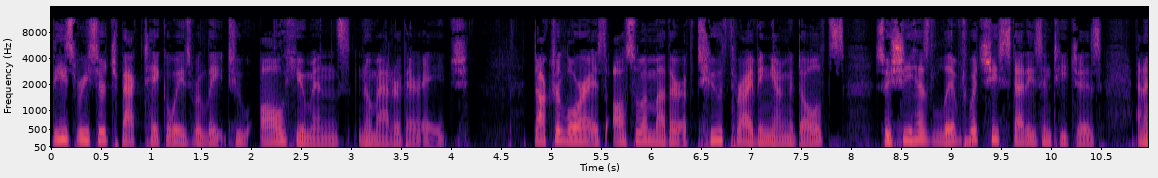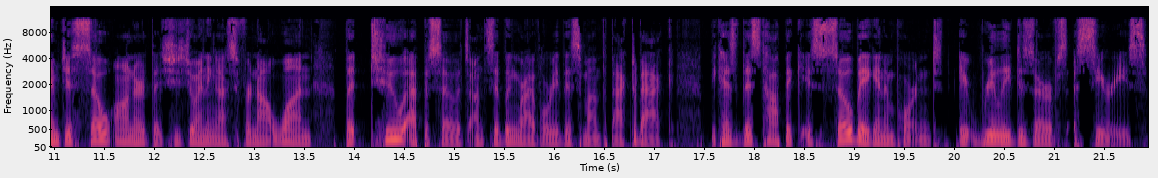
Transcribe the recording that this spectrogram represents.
These research backed takeaways relate to all humans, no matter their age. Dr. Laura is also a mother of two thriving young adults, so she has lived what she studies and teaches, and I'm just so honored that she's joining us for not one, but two episodes on sibling rivalry this month, back to back, because this topic is so big and important, it really deserves a series.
